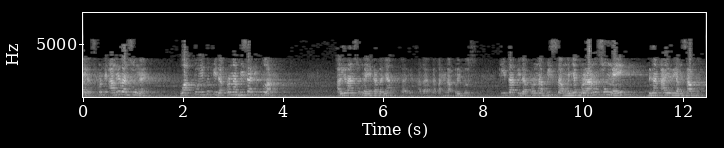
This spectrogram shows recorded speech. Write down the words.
air, seperti aliran sungai. Waktu itu tidak pernah bisa diulang. Aliran sungai katanya ada kata Heraklitus, kita tidak pernah bisa menyeberang sungai dengan air yang sama.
